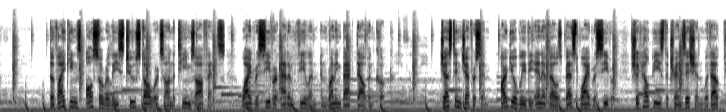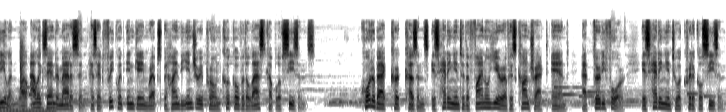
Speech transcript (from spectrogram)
The Vikings also released two stalwarts on the team's offense, wide receiver Adam Thielen and running back Dalvin Cook. Justin Jefferson, arguably the NFL's best wide receiver, should help ease the transition without Thielen while Alexander Mattison has had frequent in-game reps behind the injury-prone Cook over the last couple of seasons. Quarterback Kirk Cousins is heading into the final year of his contract and, at 34, is heading into a critical season.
